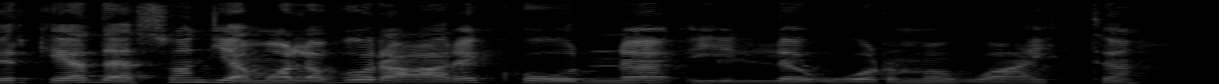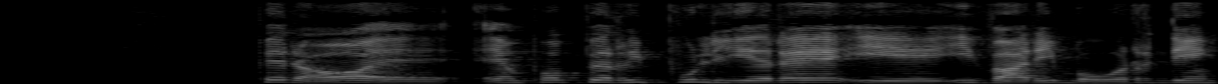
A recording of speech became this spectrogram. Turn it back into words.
perché adesso andiamo a lavorare con il warm white. Però è, è un po' per ripulire i, i vari bordi.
